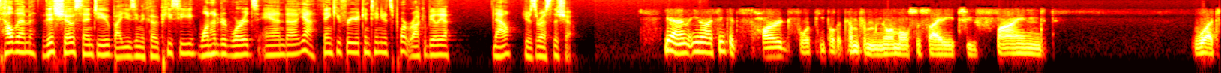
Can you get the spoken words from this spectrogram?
Tell them this show sent you by using the code PC100 words. And uh, yeah, thank you for your continued support, Rockabilia. Now, here's the rest of the show. Yeah, and you know, I think it's hard for people that come from normal society to find what's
